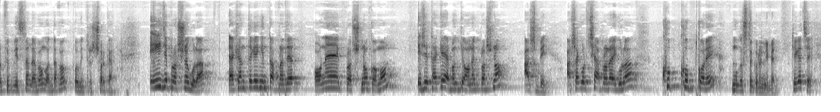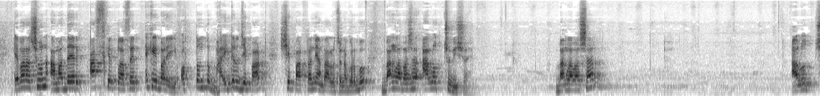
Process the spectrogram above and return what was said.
রফিকুল ইসলাম এবং অধ্যাপক পবিত্র সরকার। এই যে প্রশ্নগুলা, এখান থেকে কিন্তু আপনাদের অনেক প্রশ্ন কমন এসে থাকে এবং কি অনেক প্রশ্ন আসবে। আশা করছি আপনারা এগুলা খুব খুব করে মুখস্থ করে নেবেন। ঠিক আছে? এবার আসুন আমাদের আজকের ক্লাসের একেবারেই অত্যন্ত ভাইটাল যে পাঠ সে পাঠটা নিয়ে আমরা আলোচনা করব বাংলা ভাষার আলোচ্য বিষয়। বাংলা ভাষার আলোচ্য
